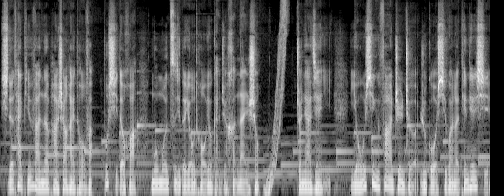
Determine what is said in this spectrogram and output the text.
洗得太频繁呢，怕伤害头发；不洗的话，摸摸自己的油头又感觉很难受。专家建议，油性发质者如果习惯了天天洗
